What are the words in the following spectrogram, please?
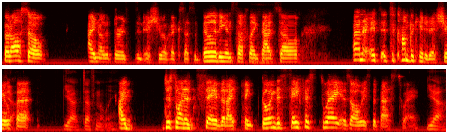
but also, I know that there is an issue of accessibility and stuff like that. So, I don't, it's it's a complicated issue, yeah. but yeah, definitely. I just wanted to say that I think going the safest way is always the best way. Yeah.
